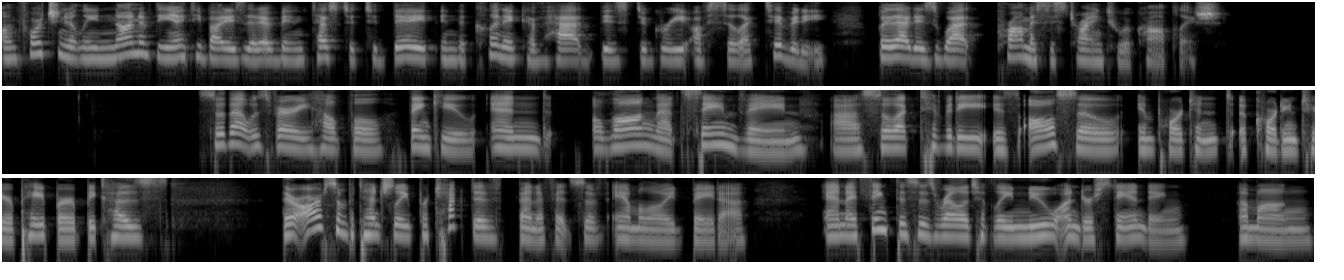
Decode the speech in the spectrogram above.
unfortunately, none of the antibodies that have been tested to date in the clinic have had this degree of selectivity, but that is what ProMIS is trying to accomplish. So that was very helpful. Thank you. And along that same vein, uh, selectivity is also important according to your paper because there are some potentially protective benefits of amyloid beta. And I think this is relatively new understanding among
